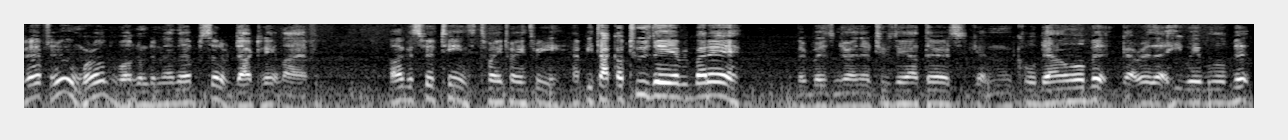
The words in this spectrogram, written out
Good afternoon, world. Welcome to another episode of Dr. Nate Live. August 15th, 2023. Happy Taco Tuesday, everybody. Everybody's enjoying their Tuesday out there. It's getting cooled down a little bit. Got rid of that heat wave a little bit.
